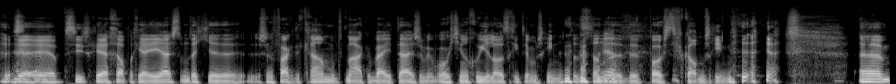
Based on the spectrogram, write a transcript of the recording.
Dus, ja, ja, eh, ja, precies. Ja, grappig. Ja, juist omdat je zo vaak de kraan moet maken bij je thuis, dan word je een goede loodgieter misschien. Dat is dan Ja. de, de positieve kant misschien. Ehm,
